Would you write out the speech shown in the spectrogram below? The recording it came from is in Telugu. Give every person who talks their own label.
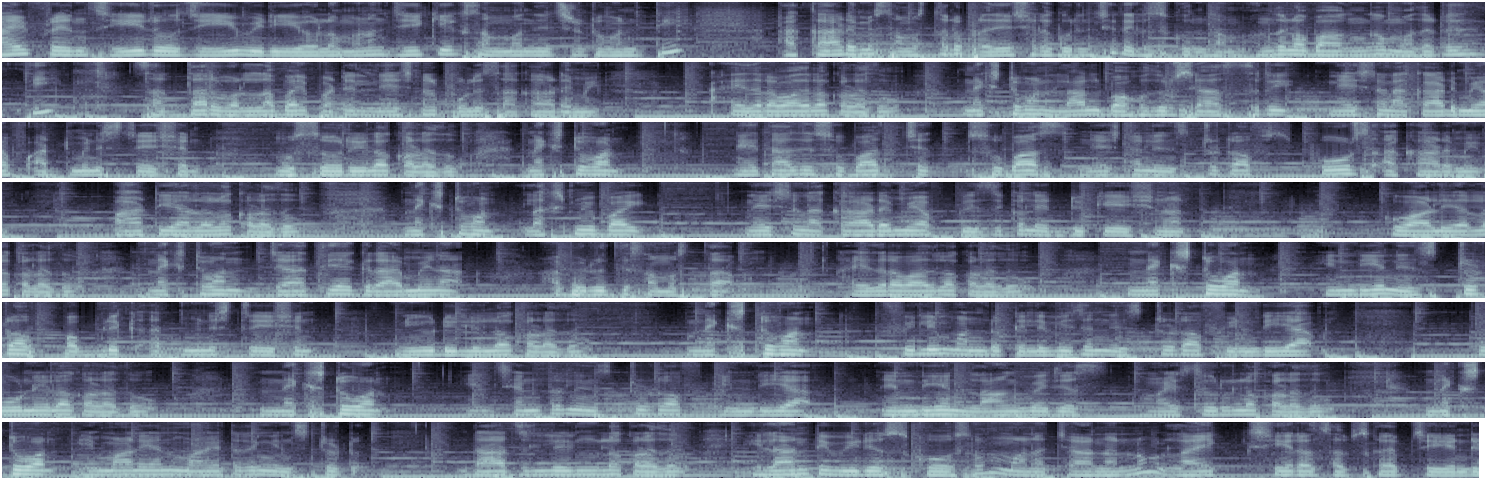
Speaker 1: హాయ్ ఫ్రెండ్స్ ఈరోజు ఈ వీడియోలో మనం జీకేకి సంబంధించినటువంటి అకాడమీ సంస్థలు ప్రదేశాల గురించి తెలుసుకుందాం. అందులో భాగంగా మొదటిది Sardar Vallabhbhai Patel national police academy. హైదరాబాద్లో కలదు. Next one Lal Bahadur Shastri national academy of administration ముస్సోరీలో కలదు. Next one Netaji Subhash Subhash national institute of sports academy పాటియాలలో కలదు. Next one Lakshmibai national academy of physical educational గ్వాలియర్లో కలదు. నెక్స్ట్ వన్ జాతీయ గ్రామీణ అభివృద్ధి సంస్థ హైదరాబాద్లో కలదు. Next one Indian institute of public administration న్యూఢిల్లీలో కలదు. Next one film and television institute of India పూణేలో కలదు. Next one central institute of India Indian languages మైసూరులో కలదు. Next one Himalayan monitoring institute డార్జిలింగ్లో కలదు. ఇలాంటి వీడియోస్ కోసం మన ఛానల్ను లైక్ షేర్ అండ్ సబ్స్క్రైబ్ చేయండి.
